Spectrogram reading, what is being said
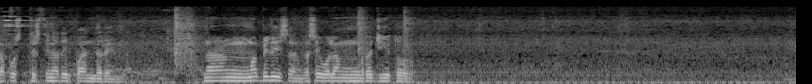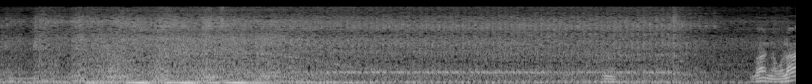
Tapos testing natin panda rin. Nang mabilisan kasi walang radiator. Hmm. Ba, nawala.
